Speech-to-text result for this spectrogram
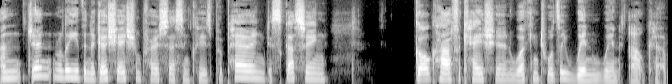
And generally, the negotiation process includes preparing, discussing, goal clarification, working towards a win-win outcome.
